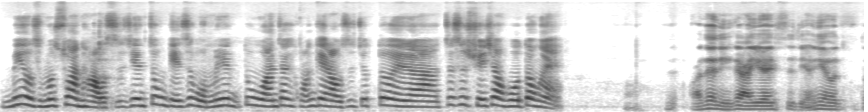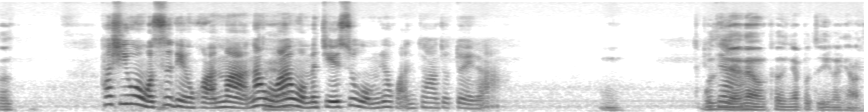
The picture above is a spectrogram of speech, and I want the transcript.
没有什么算好时间，重点是我们录完再还给老师就对了。这是学校活动哎。哦，反正你跟他约四点，因为我都。他希望我四点还嘛，那我按我们结束我们就还他就对了。嗯。我觉得那种课应该不止一个小时。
